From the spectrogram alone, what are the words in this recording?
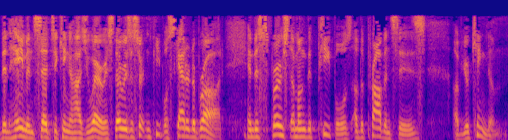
Then Haman said to King Ahasuerus, There is a certain people scattered abroad and dispersed among the peoples of the provinces of your kingdom.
